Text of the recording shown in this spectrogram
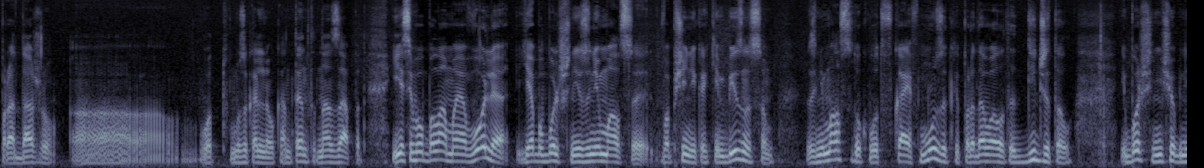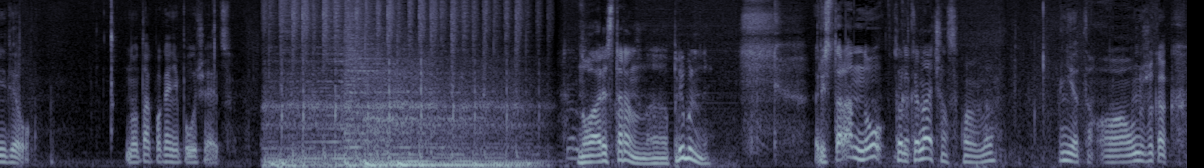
продажу э, вот, музыкального контента на Запад. Если бы была моя воля, я бы больше не занимался вообще никаким бизнесом, занимался только вот в кайф музыкой, продавал этот digital и больше ничего бы не делал. Но так пока не получается. Ну, а ресторан э, прибыльный? Ресторан, ну, Только начался, по-моему, да? Нет, а, он уже как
